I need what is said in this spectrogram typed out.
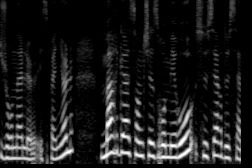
journal euh, espagnol. Marga Sanchez Romero se sert de sa,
